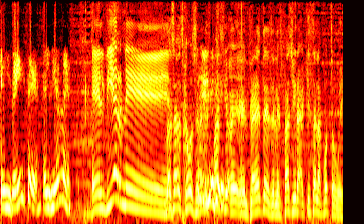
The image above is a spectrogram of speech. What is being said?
El 20, el viernes. El viernes. No sabes cómo se ve el espacio, eh, el planeta desde el espacio. Mira, aquí está la foto, güey.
